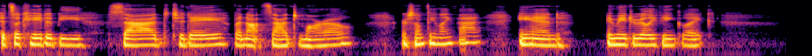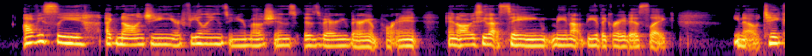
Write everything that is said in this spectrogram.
it's okay to be sad today, but not sad tomorrow or something like that. And it made me really think like, obviously acknowledging your feelings and your emotions is very, very important. And obviously that saying may not be the greatest, like, you know, take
